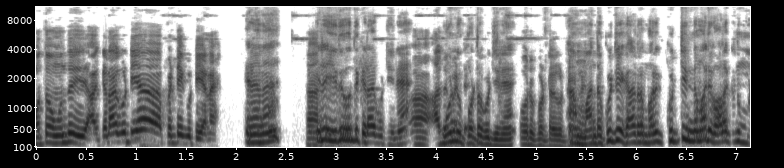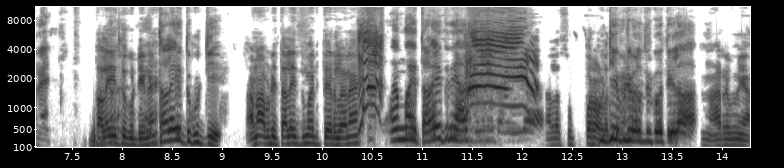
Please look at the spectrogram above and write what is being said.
மொத்தம் வந்து கிடா குட்டியா பெட்டை குட்டியானே என்னன்னா. இல்ல இது வந்து கிடா குட்டினே. ஒண்ணு பெட்டை. குட்டினே. ஒரு பெட்டை குட்டி. ஆமா அந்த குட்டியை காட்டுற மாதிரி குட்டி இந்த மாதிரி வளர்க்கணும்னே. தலையத்து குட்டினே? தலையத்து குட்டி. ஆனா அப்படி தலையத்து மாதிரி யாரும் சொல்ல மாட்டாங்க. நல்லா சூப்பரா குட்டி எப்படி வளர்த்துருக்கு பார்த்தீங்களா ம், அருமையா.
